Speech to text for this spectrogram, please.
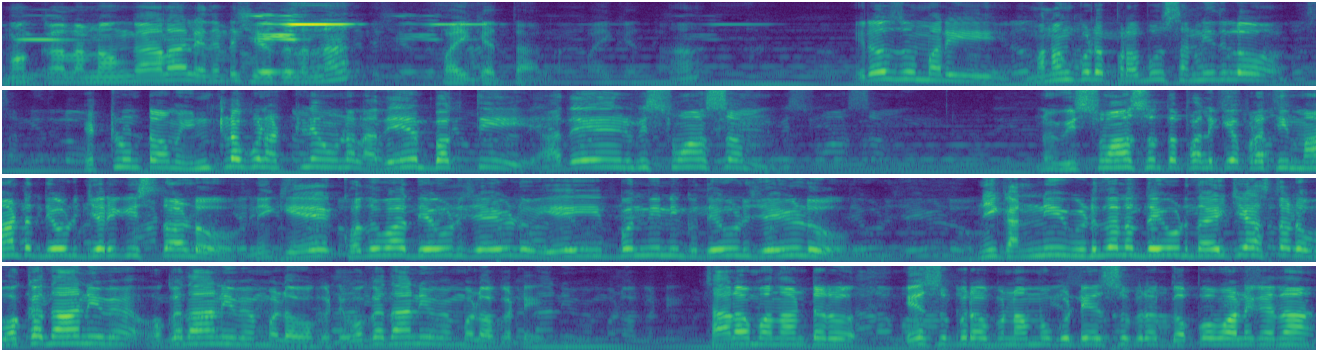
మొక్కాలన్న లొంగాల? లేదంటే చేతులన్నా పైకెత్తాలా? ఆ? ఈరోజు మరి మనం కూడా ప్రభు సన్నిధిలో ఎట్లుంటాము ఇంట్లో కూడా అట్లే ఉండాలి. అదే భక్తి అదే విశ్వాసం. నువ్వు విశ్వాసంతో పలికే ప్రతి మాట దేవుడు జరిగిస్తాడు. నీకు ఏ కొదువ దేవుడు చేయుడు ఏ ఇబ్బంది నీకు దేవుడు చేయుడు. నీకు అన్ని విడుదల దేవుడు దయచేస్తాడు. ఒకదాని ఒకదాని వెంబడ ఒకటి ఒకదాని వెంబడ ఒకటి. చాలా మంది అంటారు యేసుప్రభు నమ్ముకుంటే యేసుప్రభు గొప్పవాడు కదా.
